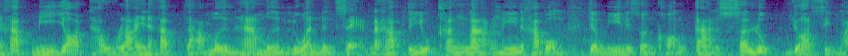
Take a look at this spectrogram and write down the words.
นะครับ มียอดเท่าไรนะครับสามหมื่นห้าหมื่นหรือว่า1นึ่งแสนนะครับจะอยู่ข้างล่างนี้นะครับผมจะมีในส่วนของการสรุปยอดสินไหม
